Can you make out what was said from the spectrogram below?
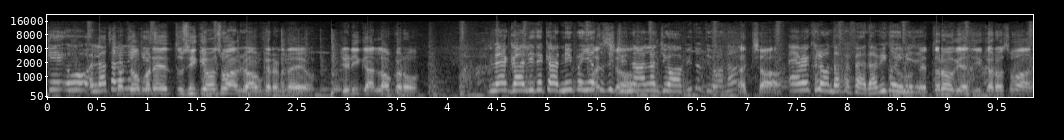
ਕਿ ਉਹ ਅੱਲਾਹ ਤਾਲਾ ਛੱਡੋ ਨੇ ਪਰੇ ਤੁਸੀਂ ਕਿਉਂ ਸਵਾਲ ਜਵਾਬ ਕਰਨ ਦੇ ਹੋ? ਜਿਹੜੀ ਗੱਲ ਆ ਉਹ ਕਰੋ। ਮੈਂ ਗਾਲੀ ਤੇ ਕਰਨੀ ਪਈ ਆ ਤੁਸੀਂ ਅੱਛਾ। ਜੀ ਨਾਲ ਨਾਲ ਜਵਾਬ ਹੀ ਤਾਂ ਦਿਓ ਨਾ। ਅੱਛਾ। ਐਵੇਂ ਖਲੋਂਦਾ ਫਿਰ ਫਾਇਦਾ ਵੀ ਕੋਈ ਚਲੋ ਨਹੀਂ ਜੀ। ਬਿਹਤਰ ਹੋ ਗਿਆ ਜੀ ਕਰੋ ਸਵਾਲ।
